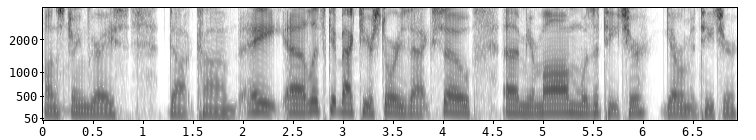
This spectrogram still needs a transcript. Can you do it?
on streamgrace.com. Hey, uh, let's get back to your story, Zach. So, um, your mom was a teacher, government teacher,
